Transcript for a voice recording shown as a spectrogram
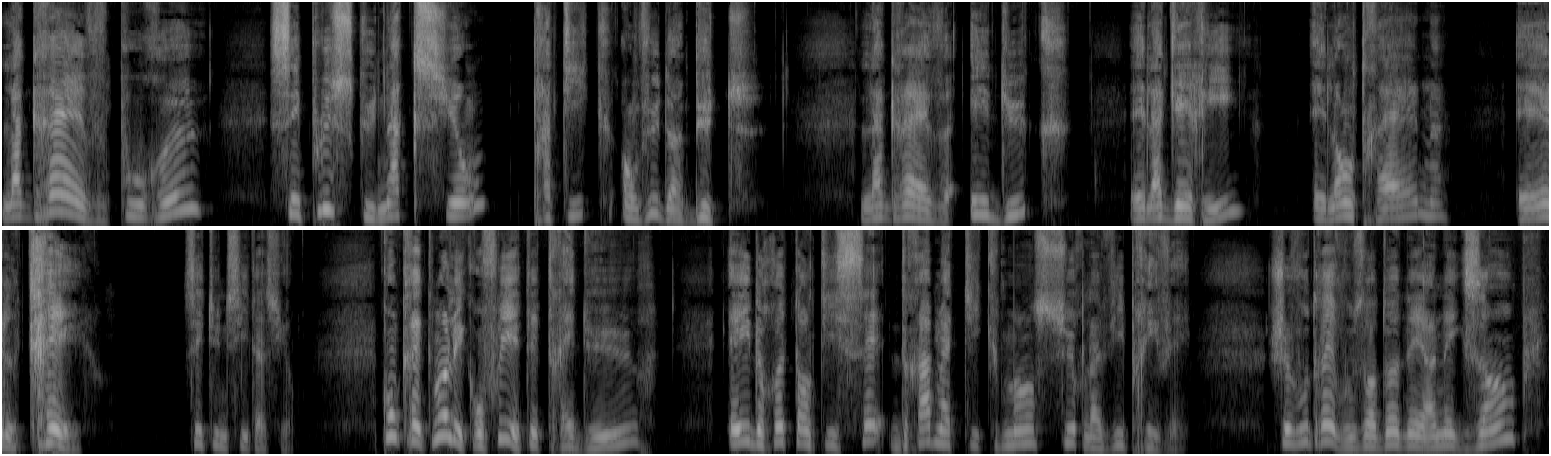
La grève, pour eux, c'est plus qu'une action pratique en vue d'un but. La grève éduque, elle guérit, elle entraîne et elle crée. C'est une citation. Concrètement, les conflits étaient très durs et ils retentissaient dramatiquement sur la vie privée. Je voudrais vous en donner un exemple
